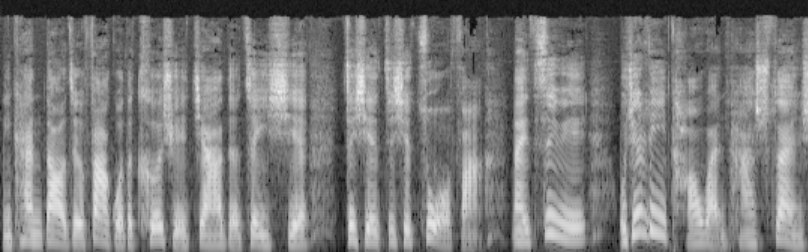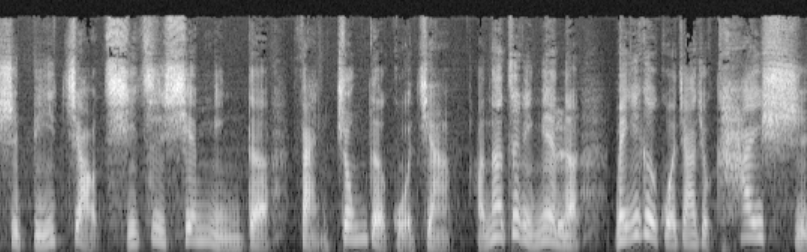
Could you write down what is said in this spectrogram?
你看到这个法国的科学家的这一些、这些、这些做法，乃至于我觉得立陶宛它算是比较旗帜鲜明的反中的国家。好，那这里面呢，每一个国家就开始。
